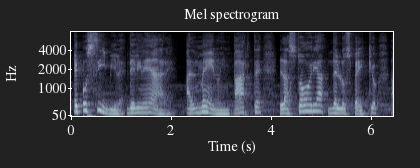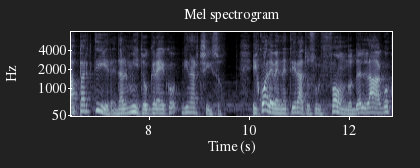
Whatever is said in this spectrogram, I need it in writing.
È possibile delineare almeno in parte, la storia dello specchio a partire dal mito greco di Narciso il quale venne tirato sul fondo del lago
